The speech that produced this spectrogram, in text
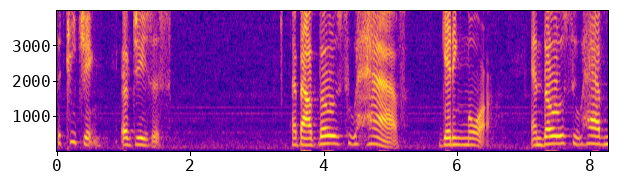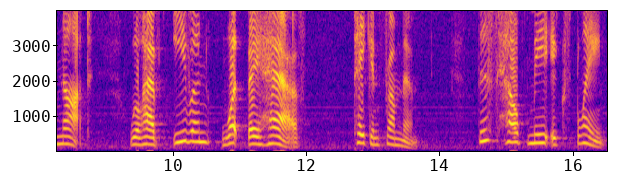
The teaching of Jesus about those who have getting more, and those who have not will have even what they have taken from them. This helped me explain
